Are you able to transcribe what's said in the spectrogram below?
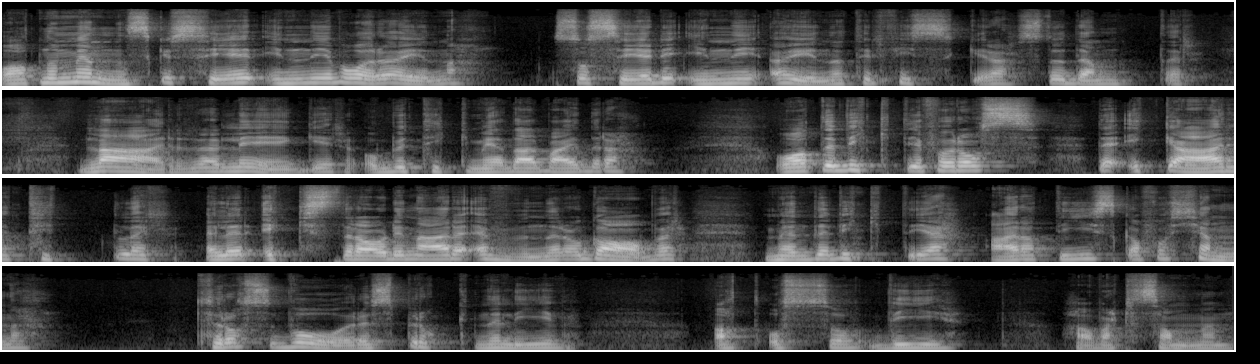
Og at når mennesker ser inn i våre øyne, så ser de inn i øynene til fiskere, studenter, lærere, leger og butikkmedarbeidere. Og at det viktige for oss det ikke er titler eller ekstraordinære evner og gaver, Men det viktige er at de skal få kjenne, tross våre sprukne liv, at også vi har vært sammen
